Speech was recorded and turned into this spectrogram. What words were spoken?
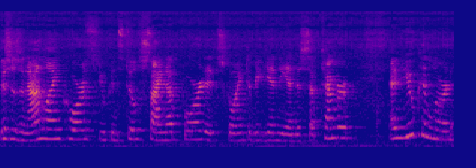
This is an online course. You can still sign up for it. It's going to begin the end of September. And you can learn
